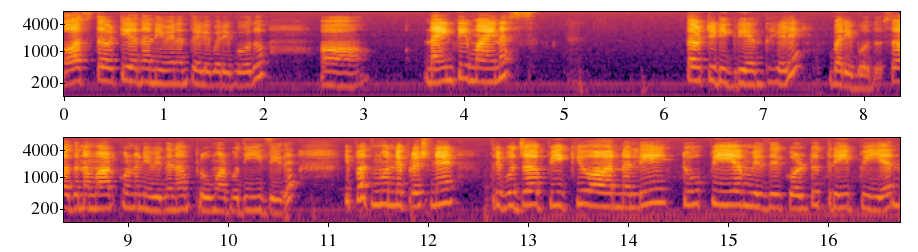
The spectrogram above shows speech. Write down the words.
ಕಾಸ್ ತರ್ಟಿಯನ್ನು ನೀವೇನಂತ ಹೇಳಿ ಬರಿಬೋದು ನೈಂಟಿ ಮೈನಸ್ ತರ್ಟಿ ಡಿಗ್ರಿ ಅಂತ ಹೇಳಿ ಬರಿಬೋದು ಸೊ ಅದನ್ನು ಮಾಡಿಕೊಂಡು ನೀವು ಇದನ್ನು ಪ್ರೂವ್ ಮಾಡ್ಬೋದು. ಈಸಿ ಇದೆ. ಇಪ್ಪತ್ತ್ಮೂರನೇ ಪ್ರಶ್ನೆ, ತ್ರಿಭುಜ ಪಿ ಕ್ಯೂ ಆರ್ನಲ್ಲಿ two P M is equal to three P N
